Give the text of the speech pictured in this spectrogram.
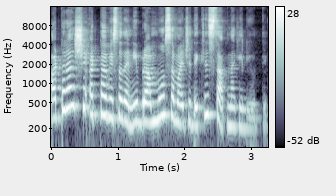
अठराशे अठ्ठावीसला त्यांनी ब्राह्मो समाजाची देखील स्थापना केली होती.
